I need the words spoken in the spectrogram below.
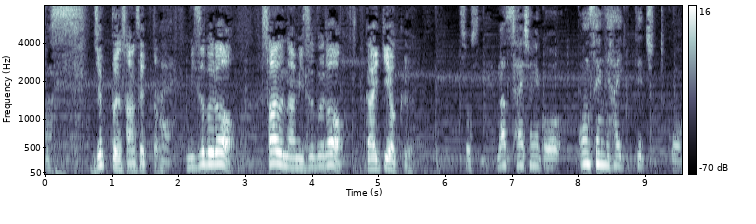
分っす。?10 分3セット。はい。水風呂、サウナ、水風呂、外気浴、そうですね。まず最初にこう、温泉に入って、ちょっとこ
